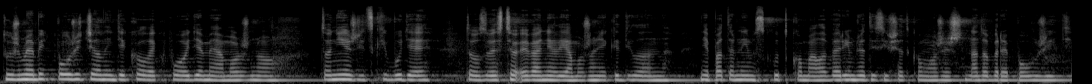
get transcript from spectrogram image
Túžime byť použiteľní kdekoľvek pôjdeme a možno to nie vždycky bude tou zväzťou Evanelia, možno niekedy len nepatrným skutkom, ale verím, že Ty si všetko môžeš na dobre použiť.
